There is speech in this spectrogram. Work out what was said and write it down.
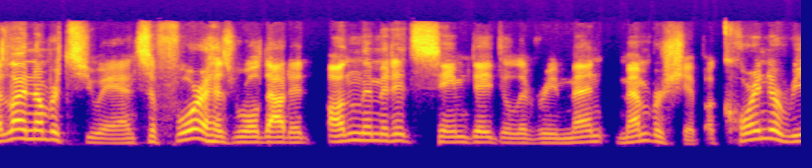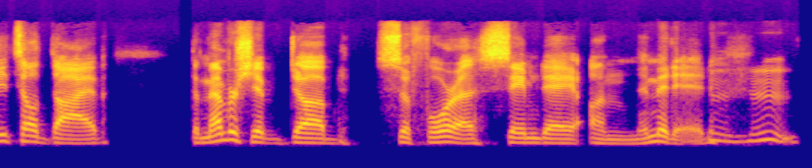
Headline number two, and Sephora has rolled out an unlimited same day delivery men- membership. According to Retail Dive, the membership dubbed Sephora Same Day Unlimited. Mhm.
